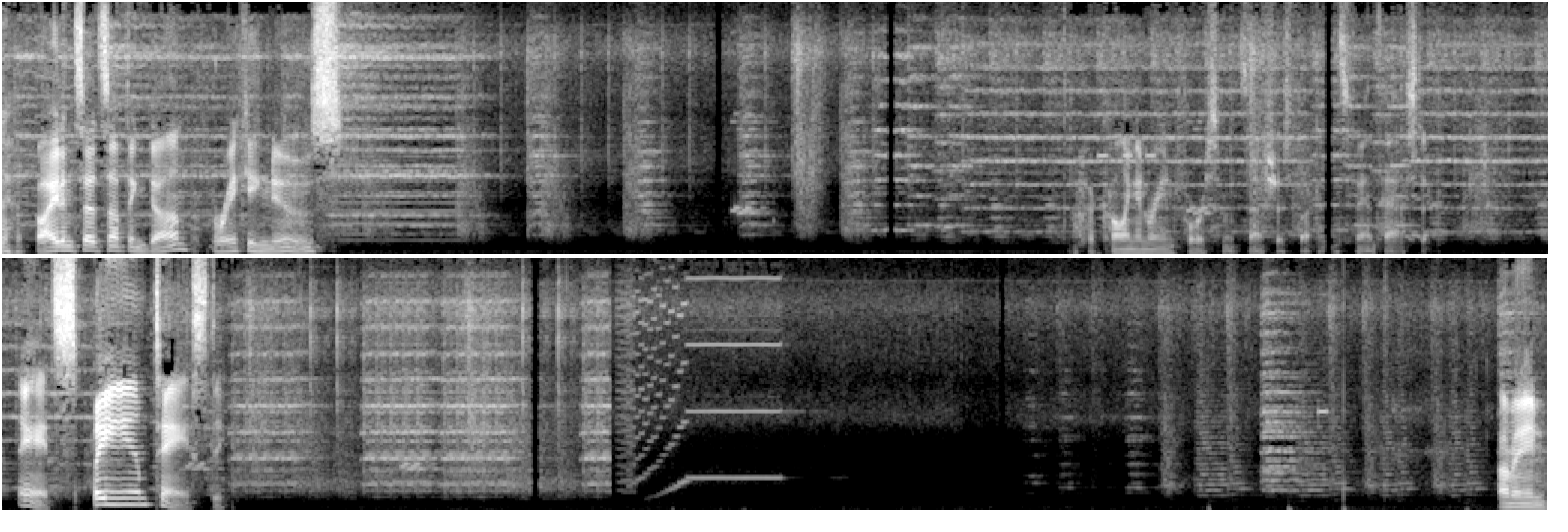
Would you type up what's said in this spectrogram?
Biden said something dumb? Breaking news. Oh, calling in reinforcements. That's just fucking it's fantastic. It's spamtastic. I mean,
